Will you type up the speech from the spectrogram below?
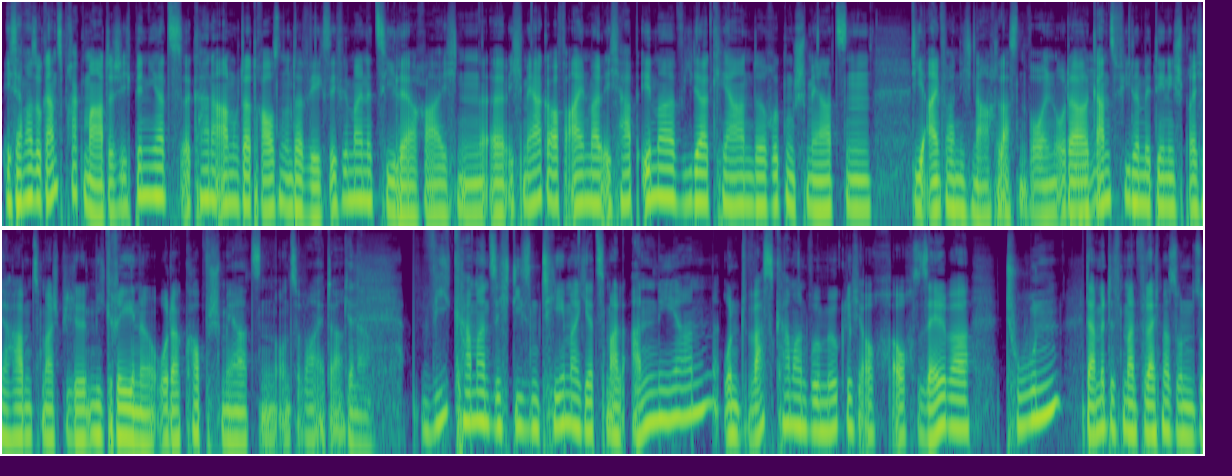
ich sag mal so ganz pragmatisch, ich bin jetzt, äh, keine Ahnung, da draußen unterwegs, ich will meine Ziele erreichen. Äh, ich merke auf einmal, ich habe immer wiederkehrende Rückenschmerzen, die einfach nicht nachlassen wollen. Oder mhm. ganz viele, mit denen ich spreche, haben zum Beispiel Migräne oder Kopfschmerzen und so weiter. Genau. Wie kann man sich diesem Thema jetzt mal annähern und was kann man womöglich auch, auch selber tun, damit es man vielleicht mal so, ein, so,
